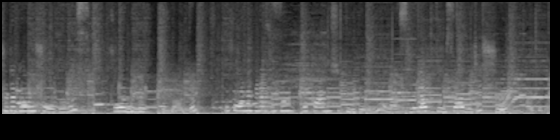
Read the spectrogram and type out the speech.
şurada görmüş olduğunuz formülü kullandım. Bu formül biraz uzun ve karmaşık gibi görünüyor ama aslında yaptığım sadece şu arkadaşlar.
